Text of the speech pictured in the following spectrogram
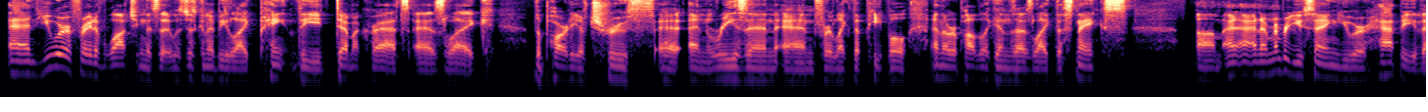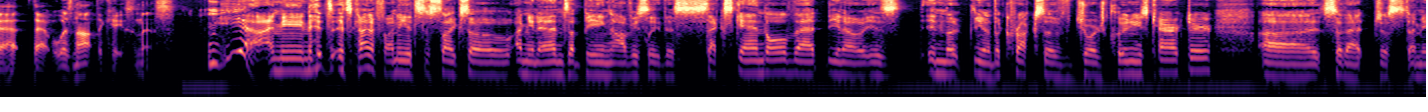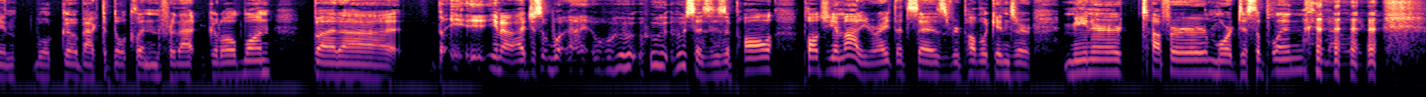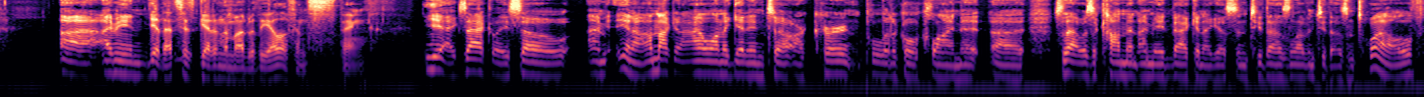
And you were afraid of watching this that it was just going to be like paint the Democrats as like the party of truth a- and reason, and for like the people, and the Republicans as like the snakes. Um, and, and I remember you saying you were happy that that was not the case in this. Yeah, I mean, it's it's kind of funny. It's just like so. I mean, it ends up being obviously this sex scandal that you know is in the you know the crux of George Clooney's character. Uh, so that just, I mean, we'll go back to Bill Clinton for that good old one. But uh, but you know, I just who who who says is it Paul Paul Giamatti right that says Republicans are meaner, tougher, more disciplined. You know, like, uh, I mean, Yeah, that's his get in the mud with the elephants thing. yeah, exactly. So I'm, you know, I'm not gonna. I don't want to get into our current political climate. Uh, so that was a comment I made back in, I guess, in 2011, 2012,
